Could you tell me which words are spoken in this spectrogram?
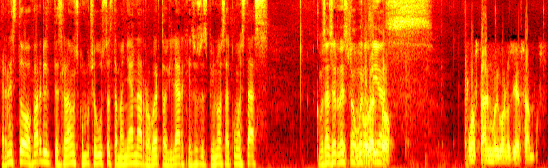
Ernesto Farrell, te saludamos con mucho gusto esta mañana. Roberto Aguilar, Jesús Espinosa, ¿cómo estás? ¿Cómo estás, Ernesto? buenos días. ¿Cómo están? Muy buenos días ambos.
